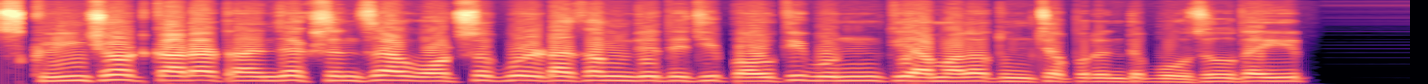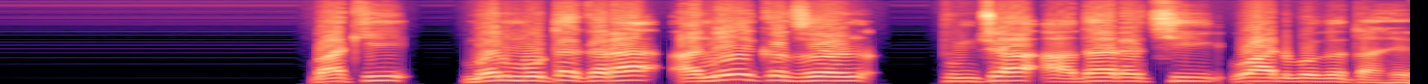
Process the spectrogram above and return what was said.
स्क्रीनशॉट काढा ट्रान्झॅक्शनचा व्हॉट्सअपवर टाका म्हणजे त्याची पावती बनवून ती आम्हाला तुमच्यापर्यंत पोहोचवता येईल. बाकी मन मोठं करा अनेक जण तुमच्या आधाराची वाट बघत आहे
